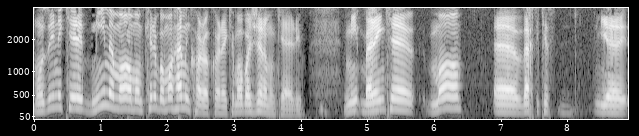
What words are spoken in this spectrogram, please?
موضوع اینه که میم ما ممکنه با ما همین کار رو کنه که ما با ژنمون کردیم. برای اینکه ما وقتی که یه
